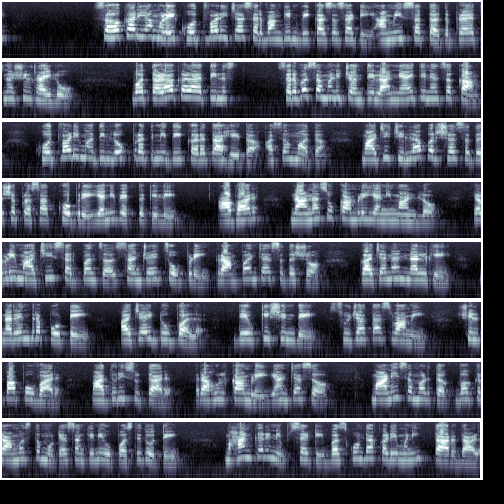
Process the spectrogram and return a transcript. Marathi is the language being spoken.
सहकार्यामुळे खोतवाडीच्या सर्वांगीण विकासासाठी आम्ही सतत प्रयत्नशील राहिलो व तळागाळातील सर्वसामान्य जनतेला न्याय देण्याचं काम खोतवाडीमधील लोकप्रतिनिधी करत आहेत असं मत माजी जिल्हा परिषद सदस्य प्रसाद खोबरे यांनी व्यक्त केले. आभार. नानासू कांबळे यांनी मानलं यावेळी माजी सरपंच संजय चोपडे ग्रामपंचायत सदस्य गजानन नलगे नरेंद्र पोटे अजय डुबल देवकी शिंदे सुजाता स्वामी शिल्पा पोवार माधुरी सुतार राहुल कांबळे यांच्यासह माने समर्थक व ग्रामस्थ मोठ्या संख्येने उपस्थित होते. महानकरी निपसाठी बसकोंडा कडेमणी तारदाळ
